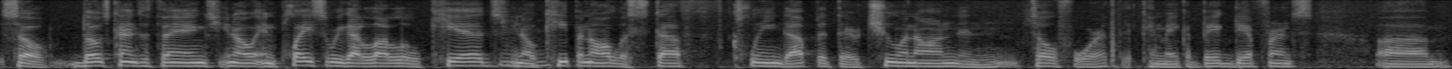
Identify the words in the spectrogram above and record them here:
so those kinds of things, you know, in places we got a lot of little kids, mm -hmm. you know, mm-hmm. keeping all the stuff cleaned up that they're chewing on and so forth, it can make a big difference. Um,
